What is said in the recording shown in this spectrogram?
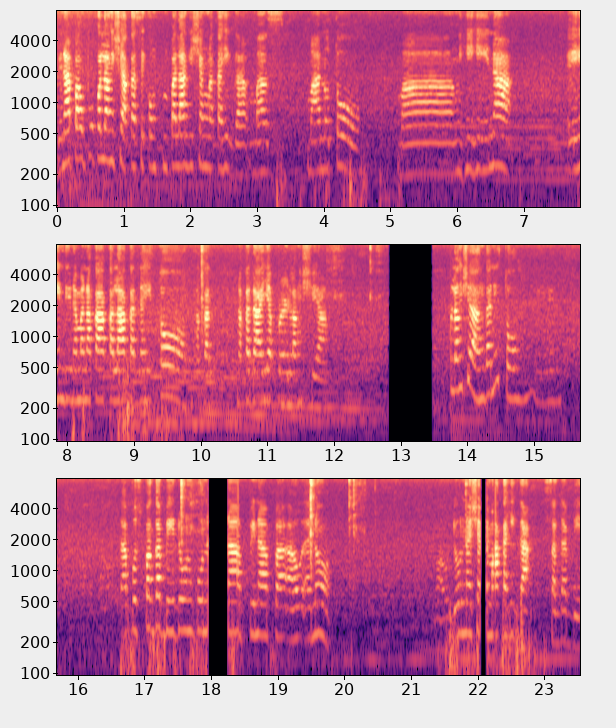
Pinapaupo ko lang siya kasi kung palagi siyang nakahiga, mas maano to, manghihina. Eh hindi naman nakakalakad na ito. Naka, naka-diaper lang siya. lang siya, ang ganito. Tapos paggabi doon ko na pinapa ah, ano oh, doon na siya makakahiga sa gabi.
